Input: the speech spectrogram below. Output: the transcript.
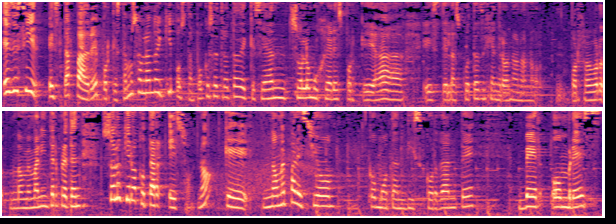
Es decir, está padre porque estamos hablando de equipos, tampoco se trata de que sean solo mujeres porque ah, este las cuotas de género, no, no, no, por favor, no me malinterpreten. Solo quiero acotar eso, ¿no? Que no me pareció como tan discordante ver hombres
